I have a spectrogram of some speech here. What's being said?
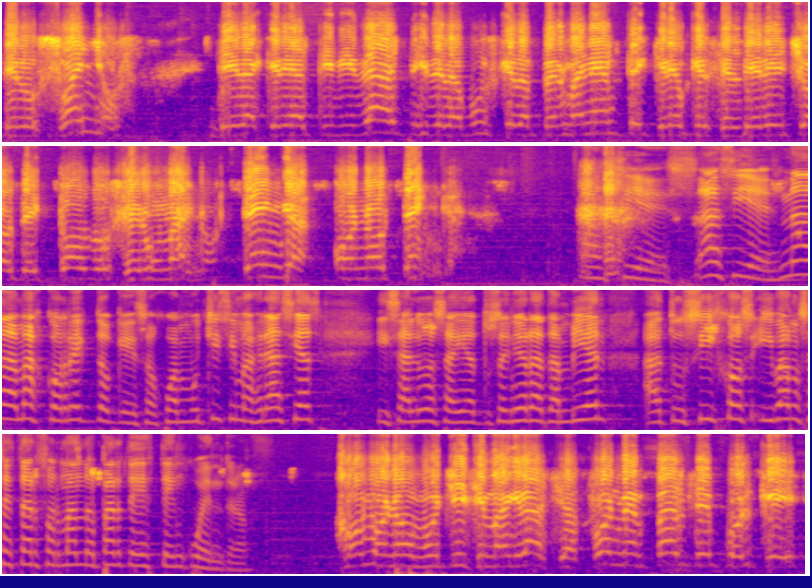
de los sueños, de la creatividad y de la búsqueda permanente, creo que es el derecho de todo ser humano, tenga o no tenga. Así es, así es. Nada más correcto que eso, Juan. Muchísimas gracias y saludos ahí a tu señora también, a tus hijos y vamos a estar formando parte de este encuentro. Cómo no, muchísimas gracias. Formen parte porque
